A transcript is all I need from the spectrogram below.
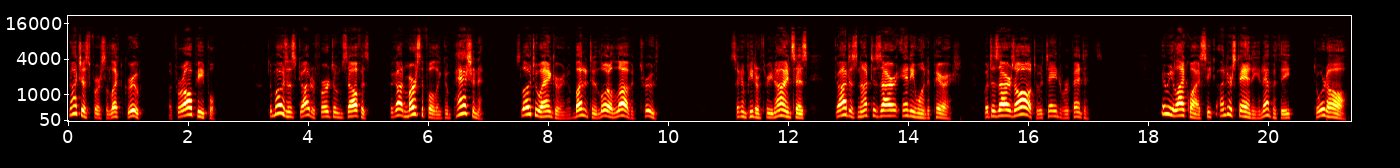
not just for a select group, but for all people. To Moses, God referred to himself as a God merciful and compassionate, slow to anger, and abundant in loyal love and truth. 2 Peter 3 9 says, God does not desire anyone to perish, but desires all to attain to repentance. May we likewise seek understanding and empathy toward all.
